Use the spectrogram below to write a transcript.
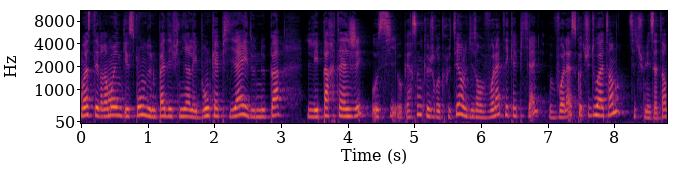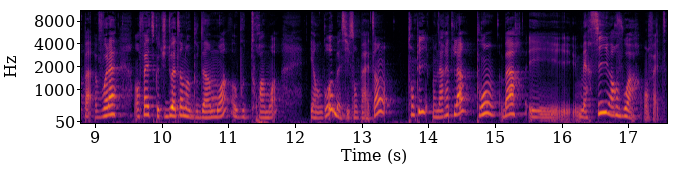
Moi c'était vraiment une question de ne pas définir les bons KPI et de ne pas les partager aussi aux personnes que je recrutais en leur disant voilà tes KPI, voilà ce que tu dois atteindre, si tu ne les atteins pas, voilà en fait ce que tu dois atteindre au bout d'un mois, au bout de trois mois, et en gros, bah, s'ils sont pas atteints, tant pis, on arrête là, point, barre, et merci, au revoir, en fait.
